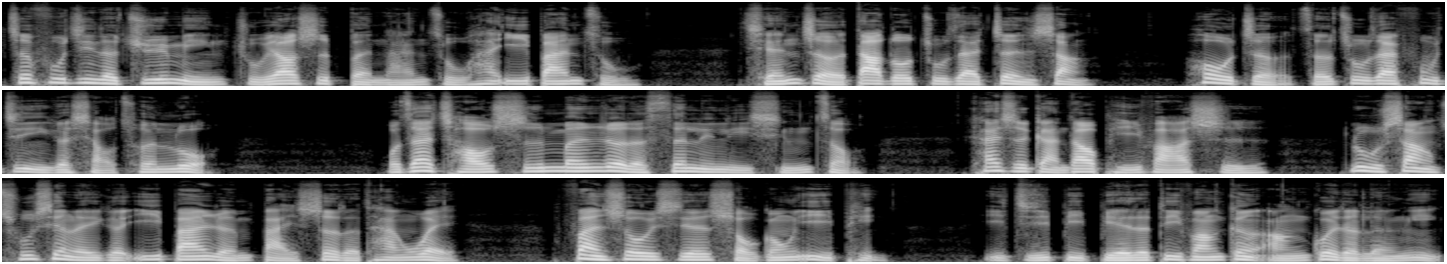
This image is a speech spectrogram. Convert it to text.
这附近的居民主要是本南族和伊班族，前者大多住在镇上，后者则住在附近一个小村落。我在潮湿闷热的森林里行走，开始感到疲乏时，路上出现了一个一般人摆设的摊位。贩售一些手工艺品，以及比别的地方更昂贵的冷饮。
